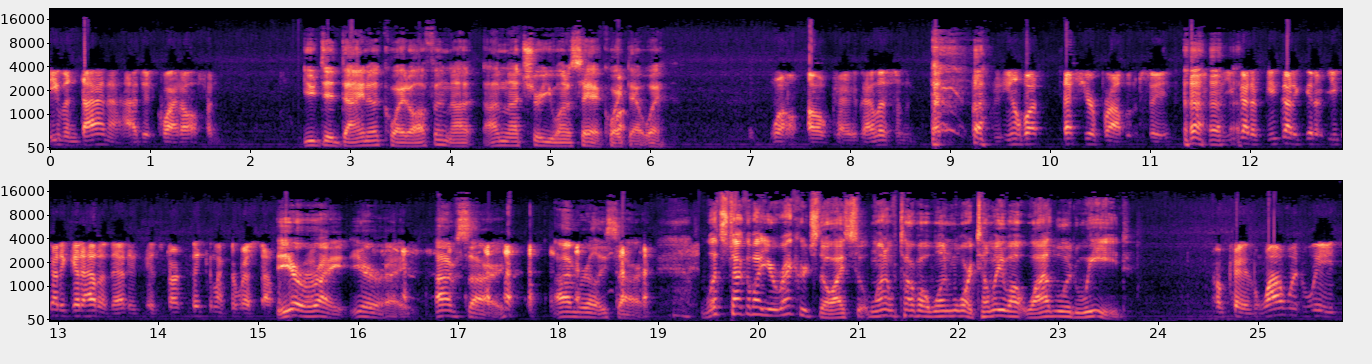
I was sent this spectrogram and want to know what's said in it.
Even Dinah, I did quite often. You did Dinah quite often. I, I'm not sure you want to say it quite that way. Well, okay. Now listen, you know what? That's your problem. See, you gotta you gotta get you gotta get out of that and, and start thinking like the rest of them. You're right. You're right. I'm sorry. I'm really sorry. Let's talk about your records, though. I want to talk about one more. Tell me about Wildwood Weed. Okay, Wildwood Weed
